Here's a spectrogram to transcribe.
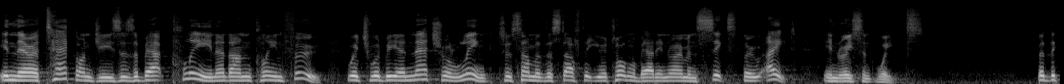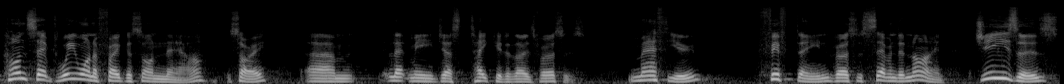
in their attack on Jesus about clean and unclean food, which would be a natural link to some of the stuff that you were talking about in Romans 6 through 8 in recent weeks. But the concept we want to focus on now, sorry, um, let me just take you to those verses. Matthew 15, verses 7 to 9. Jesus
